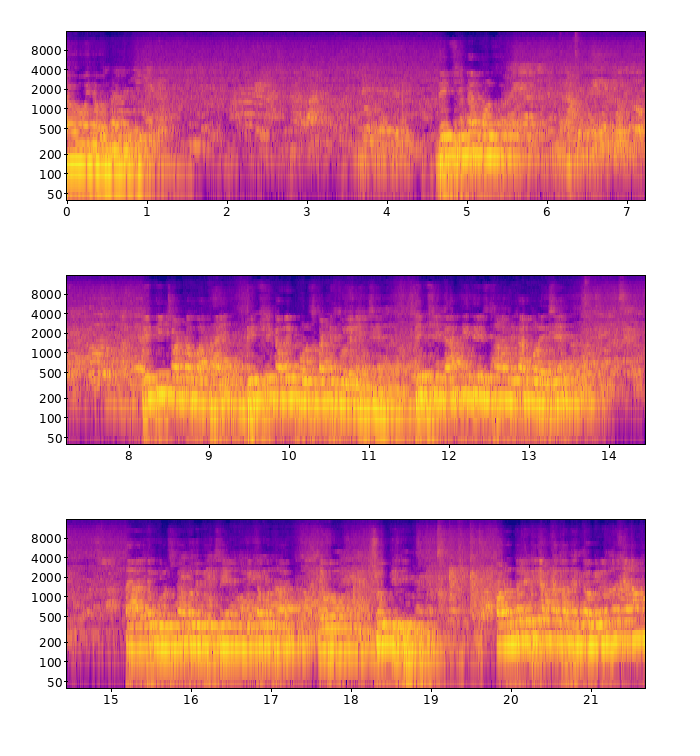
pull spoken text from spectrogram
এবং অমিতাভদাকে দীপশিখার প্রীতি চট্টোপাধ্যায় পুরস্কারটি তুলে স্থান অধিকার করেছে। পুরস্কার অমিতাভদা এবং শক্তিদি করতালি দিয়ে আমরা তাদেরকে অভিনন্দন জানাব।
